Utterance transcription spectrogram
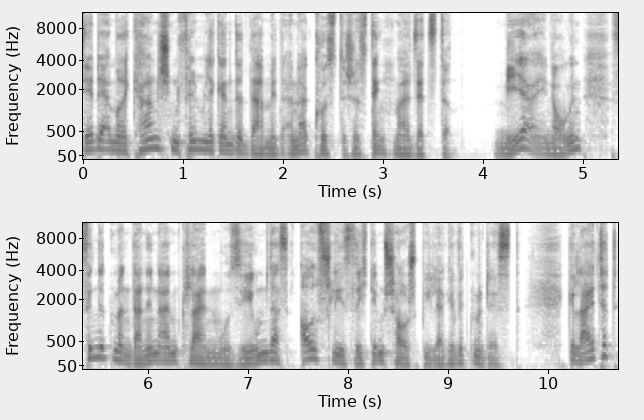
der der amerikanischen Filmlegende damit ein akustisches Denkmal setzte. Mehr Erinnerungen findet man dann in einem kleinen Museum, das ausschließlich dem Schauspieler gewidmet ist. Geleitet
